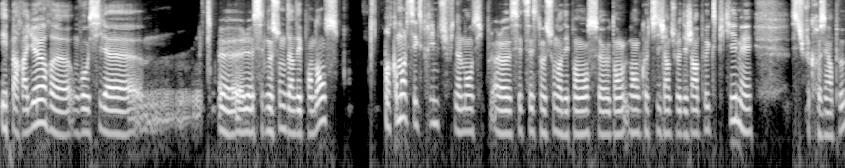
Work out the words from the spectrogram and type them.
Et par ailleurs, euh, on voit aussi la, euh, cette notion d'indépendance. Alors comment elle s'exprime finalement aussi cette, cette notion d'indépendance dans, dans, le quotidien? Tu l'as déjà un peu expliqué, mais si tu peux creuser un peu.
